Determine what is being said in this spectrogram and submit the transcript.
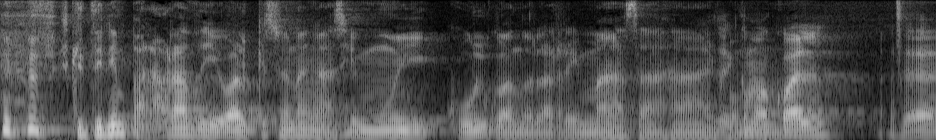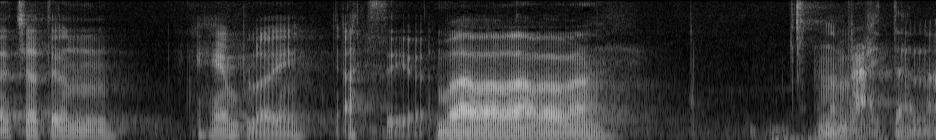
Es que tienen palabras igual que suenan así muy cool cuando las rimas, ajá. como... cuál? O sea, échate un ejemplo ahí. Así va. Va, va, va, va, No, ahorita no.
